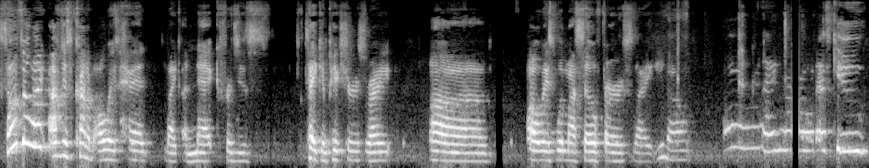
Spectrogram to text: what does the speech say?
So I feel like I've just kind of always had like a knack for just taking pictures, right? Uh, always with myself first, like you know, oh, hey girl, that's cute.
